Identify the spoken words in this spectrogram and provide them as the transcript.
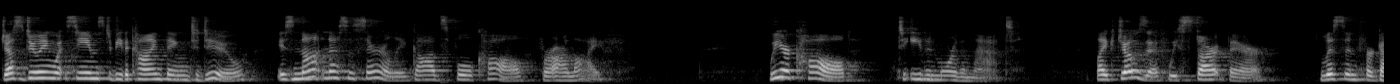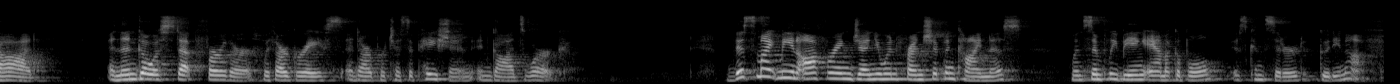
Just doing what seems to be the kind thing to do is not necessarily God's full call for our life. We are called to even more than that. Like Joseph, we start there, listen for God, and then go a step further with our grace and our participation in God's work. This might mean offering genuine friendship and kindness when simply being amicable is considered good enough.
